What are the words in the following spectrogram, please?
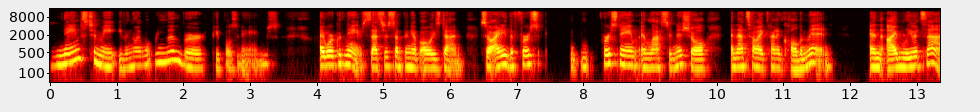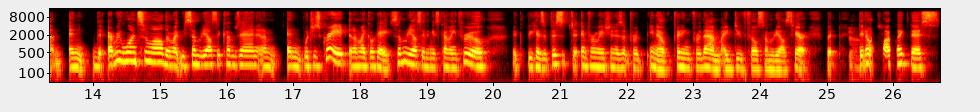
Names to me, even though I won't remember people's names, I work with names. That's just something I've always done. So I need the first first name and last initial, and that's how I kind of call them in. And I believe it's them. And the, every once in a while, there might be somebody else that comes in, and I'm, and which is great. And I'm like, okay, somebody else I think is coming through eh, because if this information isn't for, you know, fitting for them, I do feel somebody else here. But Yeah. they don't talk like this,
